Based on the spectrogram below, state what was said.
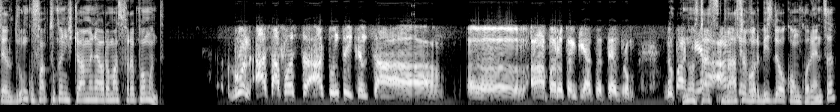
Teldrum cu faptul că niște oameni au rămas fără pământ. Bun, asta a fost actul întâi când s-a uh, a apărut în piață Teldrum. După Nu, aceea stați, a dumneavoastră început- vorbiți de o concurență?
